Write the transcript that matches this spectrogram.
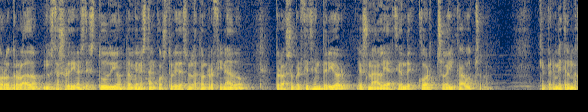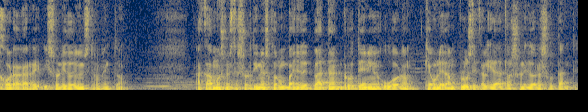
Por otro lado, nuestras sordinas de estudio también están construidas en latón refinado, pero la superficie interior es una aleación de corcho y caucho, que permite el mejor agarre y sonido del instrumento. Acabamos nuestras sordinas con un baño de plata, rutenio u oro, que aún le da un plus de calidad al sonido resultante.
